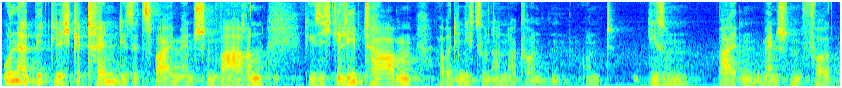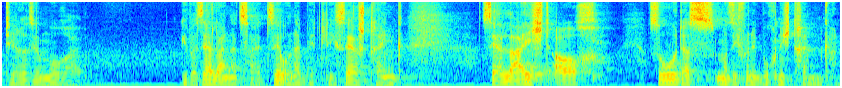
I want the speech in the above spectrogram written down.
unerbittlich getrennt diese zwei Menschen waren, die sich geliebt haben, aber die nicht zueinander konnten. Und diesen beiden Menschen folgt Therese Mora über sehr lange Zeit, sehr unerbittlich, sehr streng, sehr leicht auch, so dass man sich von dem Buch nicht trennen kann.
